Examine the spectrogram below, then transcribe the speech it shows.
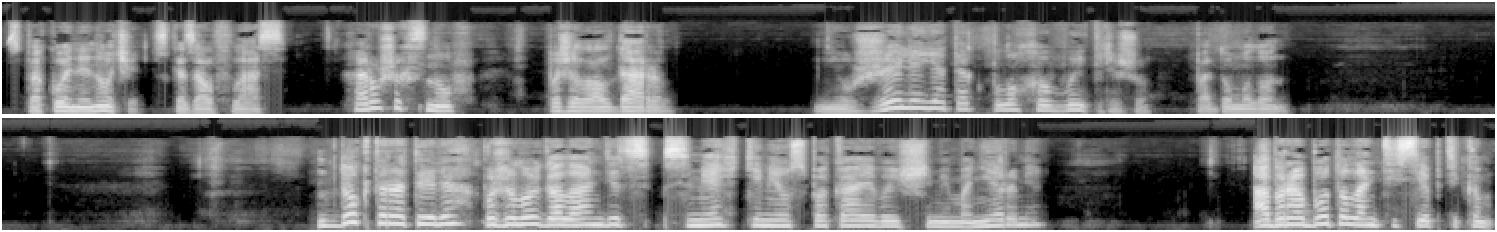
Спокойной ночи, сказал Флас. Хороших снов, пожелал Даррелл. Неужели я так плохо выгляжу? Подумал он. Доктор отеля, пожилой голландец с мягкими успокаивающими манерами, обработал антисептиком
